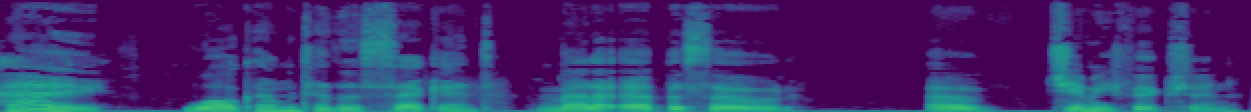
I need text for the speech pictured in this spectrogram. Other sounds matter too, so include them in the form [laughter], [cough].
Hi, welcome to the second meta episode of Jimmy Fiction.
